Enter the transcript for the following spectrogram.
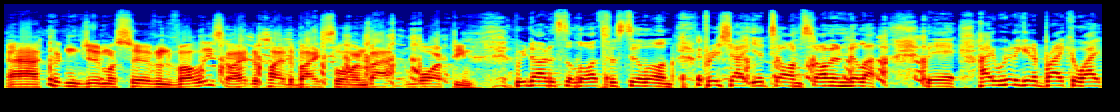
Uh, couldn't do my serve and volley, so I had to play the baseline, but wiped him. We noticed the lights were still on. Appreciate your time, Simon Miller there. Hey, we're going to get a breakaway.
